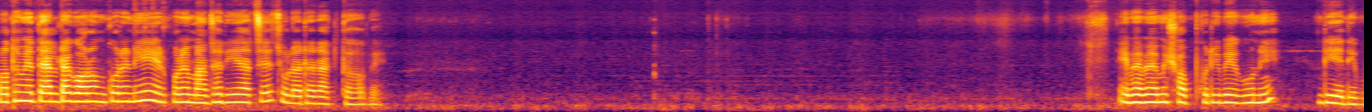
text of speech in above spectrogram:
প্রথমে তেলটা গরম করে নিয়ে এরপরে মাঝারি আছে চুলাটা রাখতে হবে। এভাবে আমি সব করি বেগুনি দিয়ে দিব।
